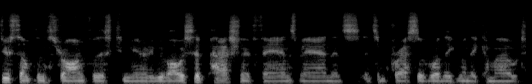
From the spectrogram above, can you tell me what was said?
do something strong for this community we've always had passionate fans man it's it's impressive when they when they come out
